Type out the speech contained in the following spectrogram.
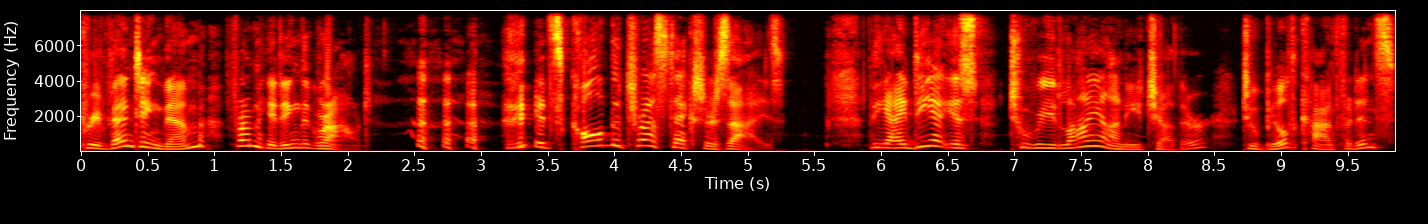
preventing them from hitting the ground. it's called the trust exercise. The idea is to rely on each other to build confidence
